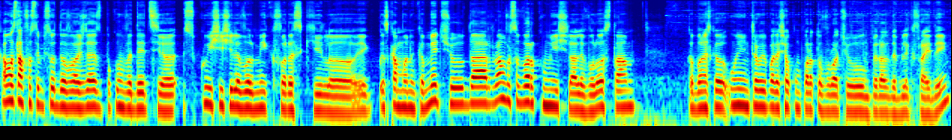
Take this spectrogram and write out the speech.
Cam asta a fost episodul de Overwatch de azi, după cum vedeți, uh, squishy și level mic, fără skill, uh, e, îți cam mănâncă meciul, dar am vrut să văd cum e și la levelul ăsta. Că bănesc că unii dintre voi poate și-au cumpărat Overwatch-ul în perioada de Black Friday.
